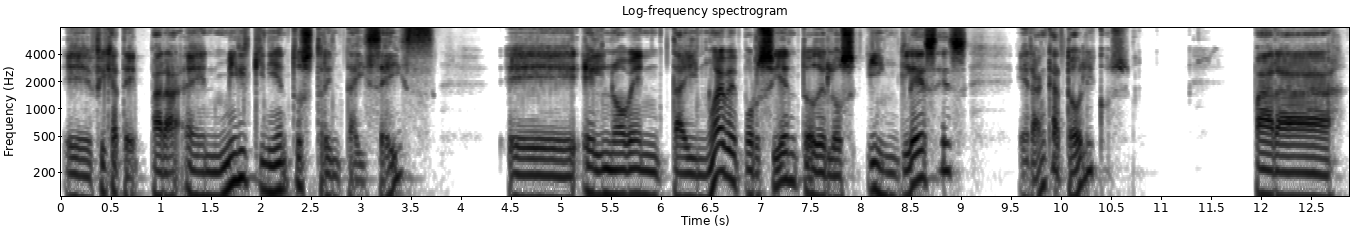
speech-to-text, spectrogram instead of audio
fíjate, para en 1536, el 99% de los ingleses eran católicos. Para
